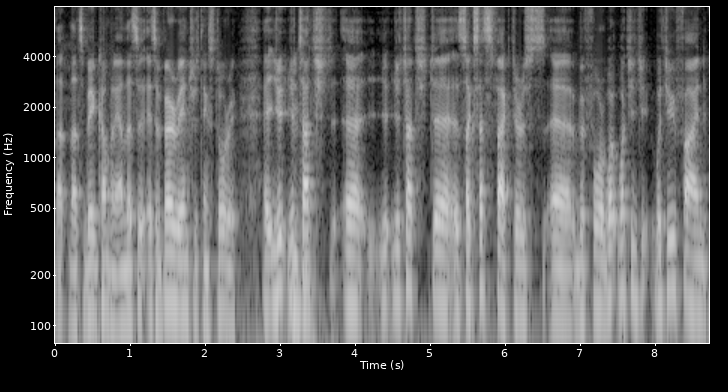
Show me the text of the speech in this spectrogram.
That, that's a big company, and that's a, it's a very interesting story. Uh, you you mm-hmm. touched uh, you, you, touched uh, success factors uh, before. What what did you what do you find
